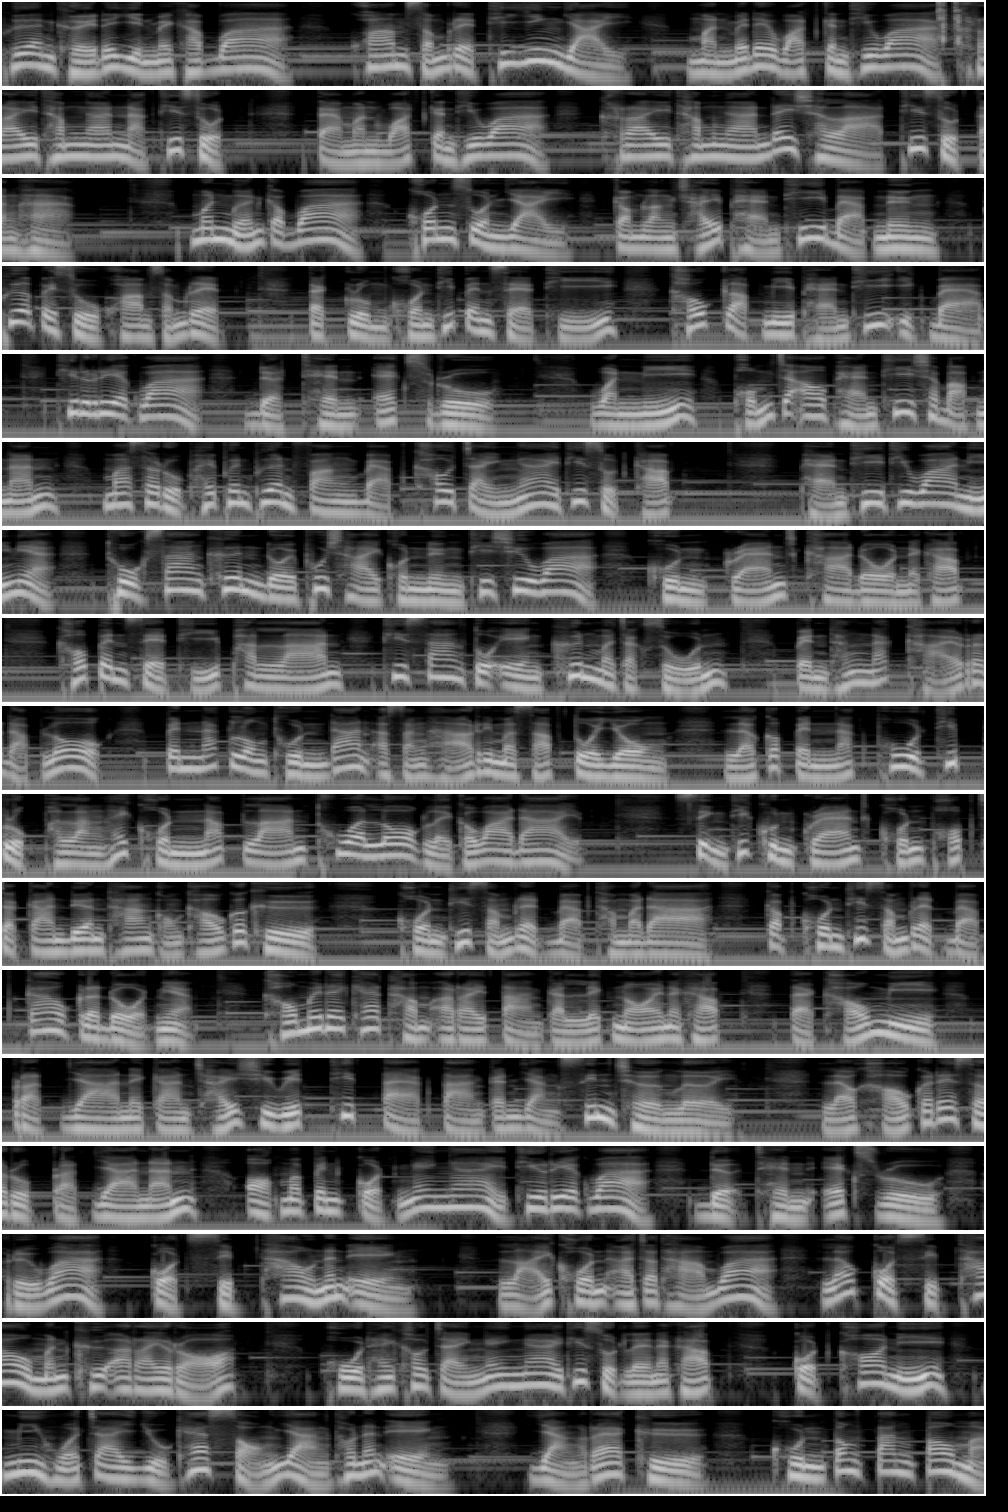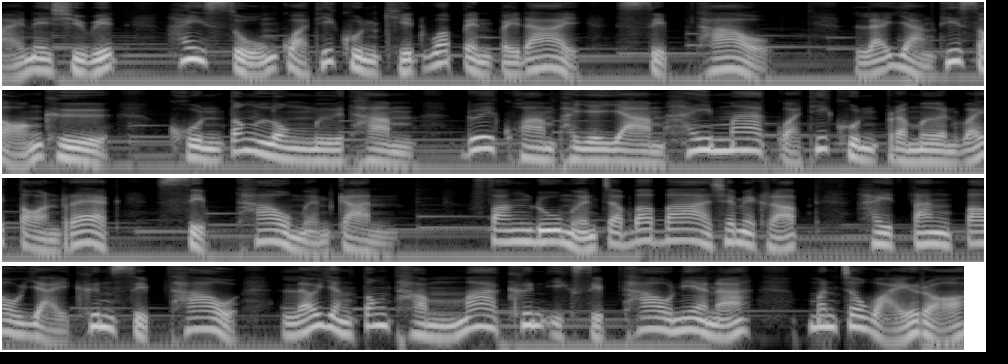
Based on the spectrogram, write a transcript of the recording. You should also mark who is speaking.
Speaker 1: เพื่อนๆ เคยได้ยินไหมครับว่า ความสำเร็จที่ยิ่งใหญ่ มันไม่ได้วัดกันที่ว่าใครทำงานหนักที่สุด แต่มันวัดกันที่ว่า ใครทำงานได้ฉลาดที่สุดต่างหาก มันเหมือนกับว่า คนส่วนใหญ่กำลังใช้แผนที่แบบหนึ่งเพื่อไปสู่ความสำเร็จ แต่กลุ่มคนที่เป็นเศรษฐี เขากลับมีแผนที่อีกแบบที่เรียกว่า the 10x rule วันนี้ผมจะเอาแผนที่ฉบับนั้นมาสรุปให้เพื่อนๆฟังแบบเข้าใจง่ายที่สุดครับ ผนที่ที่ว่านี้เนี่ยถูกสร้างขึ้นโดยผู้ชายคนหนึ่งที่ชื่อว่าคุณแกรนด์คาร์โดนนะครับ เขาเป็นเศรษฐีพันล้านที่สร้างตัวเองขึ้นมาจากศูนย์ เป็นทั้งนักขายระดับโลก เป็นนักลงทุนด้านอสังหาริมทรัพย์ตัวยง แล้วก็เป็นนักพูดที่ปลุกพลังให้คนนับล้านทั่วโลกเลยก็ว่าได้ สิ่งที่คุณแกรนต์ค้นพบจากการเดินทางของเขาก็คือ คนที่สำเร็จแบบธรรมดา กับคนที่สำเร็จแบบก้าวกระโดดเนี่ยเขาไม่ได้แค่ทำอะไรต่างกันเล็กน้อยนะครับ แต่เขามีปรัชญาในการใช้ชีวิตที่แตกต่างกันอย่างสิ้นเชิงเลย แล้วเขาก็ได้สรุปปรัชญานั้นออกมาเป็นกฎง่ายๆ ที่เรียกว่า the 10x rule หรือว่ากฎ 10 เท่านั่นเองหลายคนอาจจะถามว่าแล้วกฎ 10 เท่ามันคืออะไรหรอ พูดให้เข้าใจง่าย ๆ ที่สุดเลยนะครับ กฎข้อนี้มีหัวใจอยู่แค่ 2 อย่างเท่านั้นเอง อย่างแรกคือ คุณต้องตั้งเป้าหมายในชีวิต ให้สูงกว่าที่คุณคิดว่าเป็นไปได้ 10 เท่า และอย่างที่ 2 คือ คุณต้องลงมือทำด้วยความพยายามให้มากกว่าที่คุณประเมินไว้ตอนแรก 10 เท่าเหมือนกันฟังดูเหมือนจะบ้าๆใช่ไหมครับ ให้ตั้งเป้าใหญ่ขึ้น 10 เท่า แล้วยังต้องทำมากขึ้นอีก 10 เท่าเนี่ยนะ มันจะไหวหรอ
